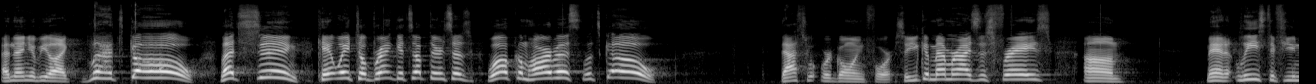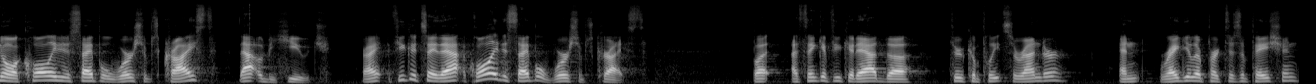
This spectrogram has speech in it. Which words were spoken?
And then you'll be like, let's go. Let's sing. Can't wait till Brent gets up there and says, welcome, harvest. Let's go. That's what we're going for. So you can memorize this phrase. Um, man, at least if you know a quality disciple worships Christ, that would be huge, right? If you could say that, a quality disciple worships Christ. But I think if you could add the through complete surrender and regular participation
